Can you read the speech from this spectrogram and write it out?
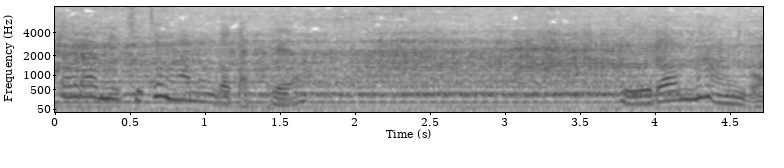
사람이 조종하는 것 같아요. 그런 항공.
